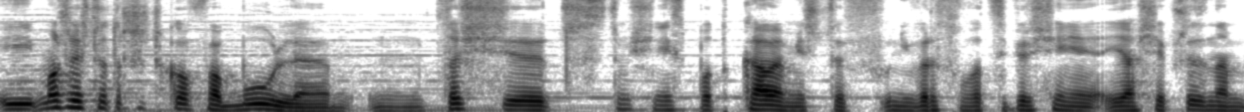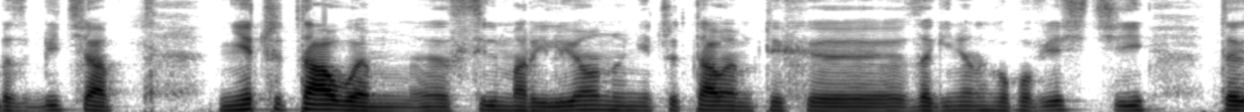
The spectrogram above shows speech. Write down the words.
i może jeszcze troszeczkę o fabule. Mm, Coś, e, z czym się nie spotkałem jeszcze w uniwersum Władcy Pierścienia. Ja się przyznam bez bicia, nie czytałem e, Silmarillionu, nie czytałem tych e, zaginionych opowieści te,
